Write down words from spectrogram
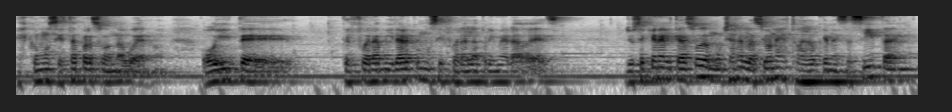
Es como si esta persona, bueno, hoy te, te fuera a mirar como si fuera la primera vez. Yo sé que en el caso de muchas relaciones esto es algo que necesitan,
